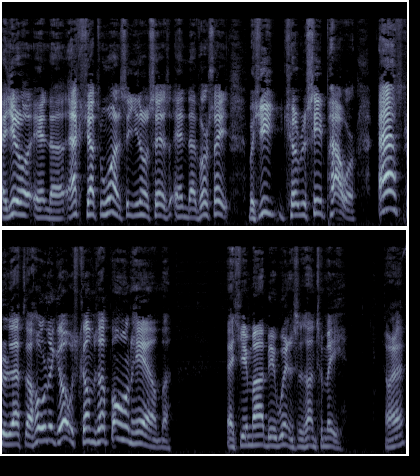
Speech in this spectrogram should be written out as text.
And you know, in uh, Acts chapter 1, see, you know, it says in uh, verse 8, but ye shall receive power after that the Holy Ghost comes upon him that ye might be witnesses unto me. All right.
